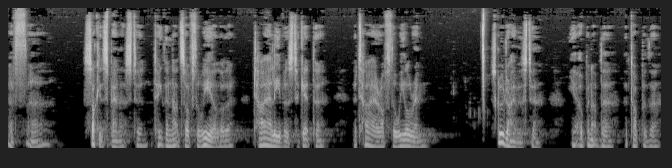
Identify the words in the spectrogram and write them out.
of uh, socket spanners to take the nuts off the wheel, or the tire levers to get the, the tire off the wheel rim, screwdrivers to you know, open up the, the top of the,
